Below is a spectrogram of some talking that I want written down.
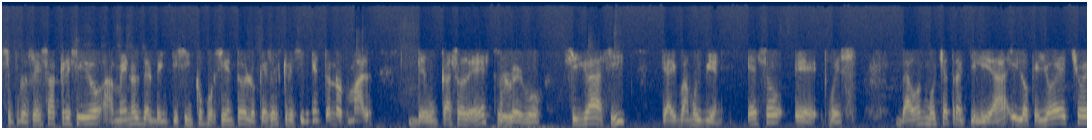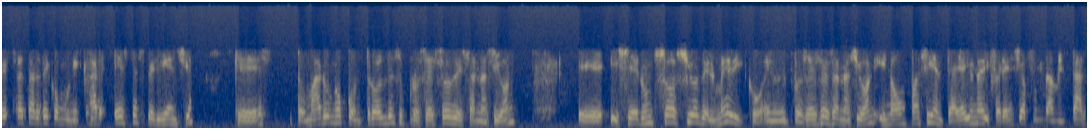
su proceso ha crecido a menos del 25% de lo que es el crecimiento normal de un caso de esto. Luego, siga así, que ahí va muy bien. Eso, eh, pues, da mucha tranquilidad y lo que yo he hecho es tratar de comunicar esta experiencia, que es tomar uno control de su proceso de sanación eh, y ser un socio del médico en el proceso de sanación y no un paciente. Ahí hay una diferencia fundamental.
